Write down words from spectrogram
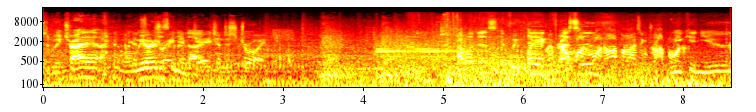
Should we try it? well, we are just gonna die. Engage and destroy. How about this? If we play aggressive, we can use...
